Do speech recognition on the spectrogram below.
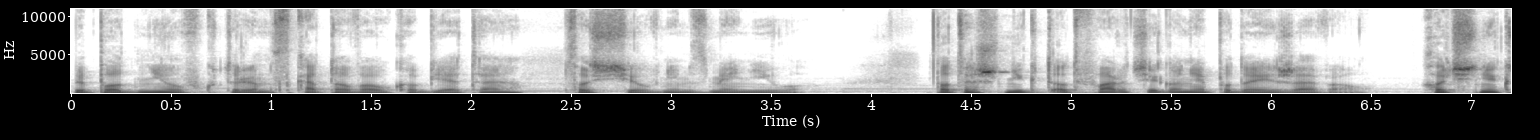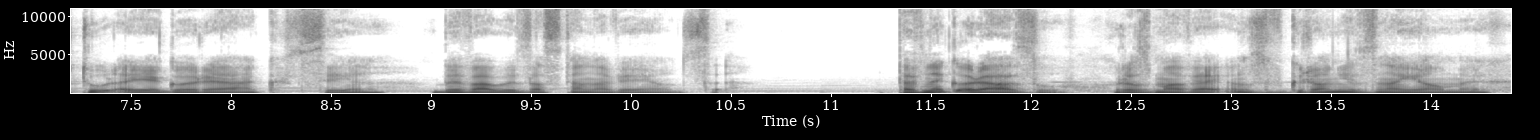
by po dniu, w którym skatował kobietę, coś się w nim zmieniło. To też nikt otwarcie go nie podejrzewał, choć niektóre jego reakcje bywały zastanawiające. Pewnego razu, rozmawiając w gronie znajomych,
